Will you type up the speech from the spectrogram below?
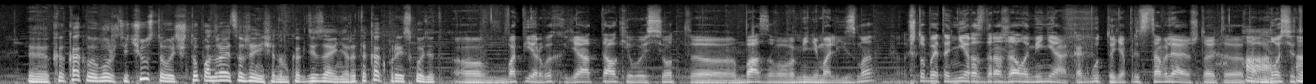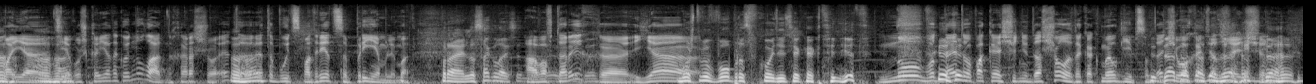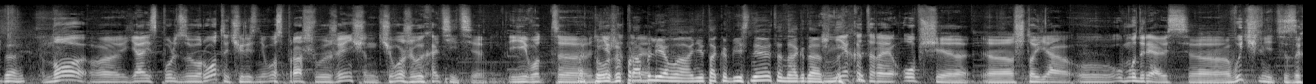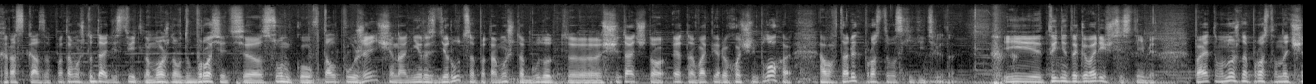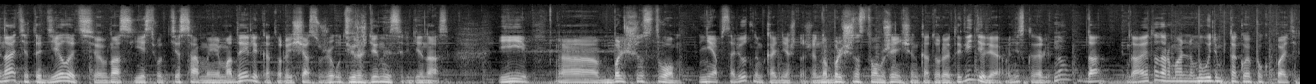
как вы можете чувствовать, что понравится женщинам как дизайнер? Это как происходит? Э, Во-первых, я отталкиваюсь от э, базового минимализма, чтобы это не раздражало меня, как будто я представляю, что это там, А, носит ага, моя ага. девушка. Я такой, ну ладно, хорошо, это, Ага. это будет смотреться приемлемо. Правильно, согласен. А во-вторых, э, я... Может, вы в образ входите как-то, нет? Ну, вот до этого пока еще не дошел, это как Мел Гибсон, да, Да, чего да, да, хотят да, женщины. Да, да. Но э, я использую рот и через него спрашиваю женщин, чего же вы хотите. И вот э, А Тоже проблема, они так объясняют иногда. Некоторое общее, что я умудряюсь вычленить из их рассказов. Потому что, да, действительно, можно вбросить э, сумку в толпу женщин, они раздерутся, потому что будут э, считать, что это, во-первых, очень плохо, а во-вторых, просто восхитительно. И ты не договоришься с ними. Поэтому нужно просто начинать это делать. У нас есть вот те самые модели, которые сейчас уже утверждены среди нас. И э, большинством, не абсолютным, конечно же, но большинством женщин, которые это видели, они сказали, ну да, да, это нормально, мы будем такое покупать.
